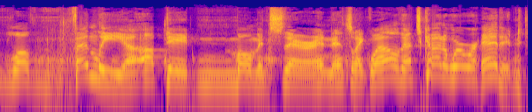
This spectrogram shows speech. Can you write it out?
well Fenley uh, update moments there, and it's like, well, that's kind of where we're headed.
